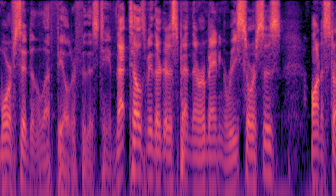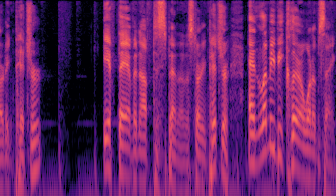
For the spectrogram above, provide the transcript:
morphs into the left fielder for this team. That tells me they're going to spend their remaining resources on a starting pitcher if they have enough to spend on a starting pitcher. And let me be clear on what I'm saying.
